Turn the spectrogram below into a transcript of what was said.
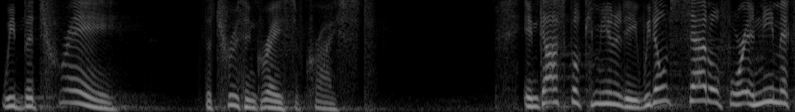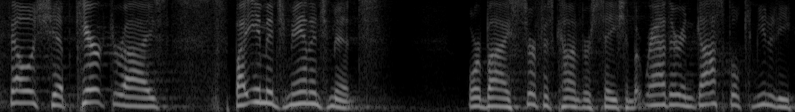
we betray the truth and grace of Christ. In gospel community, we don't settle for anemic fellowship characterized by image management or by surface conversation, but rather in gospel community,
